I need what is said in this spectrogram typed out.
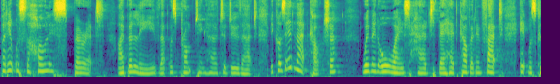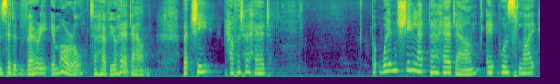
But it was the Holy Spirit, I believe, that was prompting her to do that. Because in that culture, women always had their head covered. In fact, it was considered very immoral to have your hair down. But she covered her head but when she let her hair down, it was like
